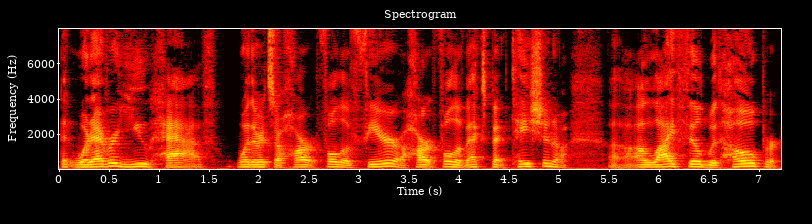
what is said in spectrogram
That whatever you have, whether it's a heart full of fear, a heart full of expectation, a, a life filled with hope, or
